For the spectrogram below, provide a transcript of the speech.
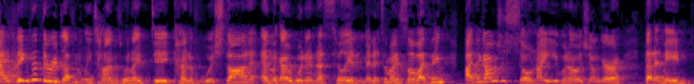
I think that there were definitely times when I did kind of wish that and like I wouldn't necessarily admit it to myself. I think I think I was just so naive when I was younger that it made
